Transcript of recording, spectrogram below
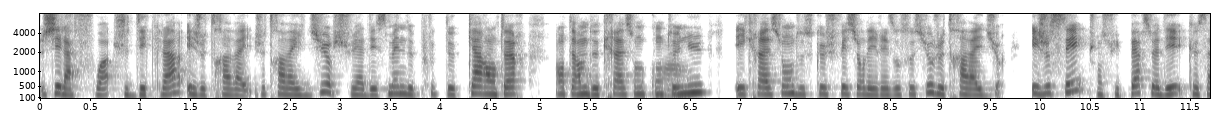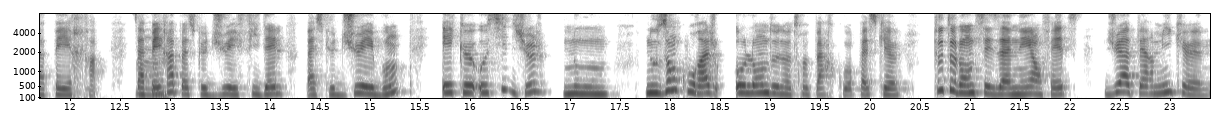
j'ai la foi, je déclare et je travaille. Je travaille dur, je suis à des semaines de plus de 40 heures en termes de création de contenu et création de ce que je fais sur les réseaux sociaux, je travaille dur. Et je sais, j'en suis persuadée que ça payera. Ça hmm. payera parce que Dieu est fidèle, parce que Dieu est bon et que aussi Dieu nous, nous encourage au long de notre parcours parce que tout au long de ces années, en fait, Dieu a permis que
